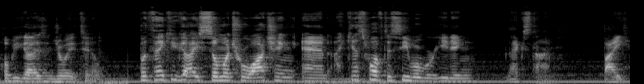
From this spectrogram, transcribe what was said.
hope you guys enjoy it too. But thank you guys so much for watching, and I guess we'll have to see what we're eating next time. Bye.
